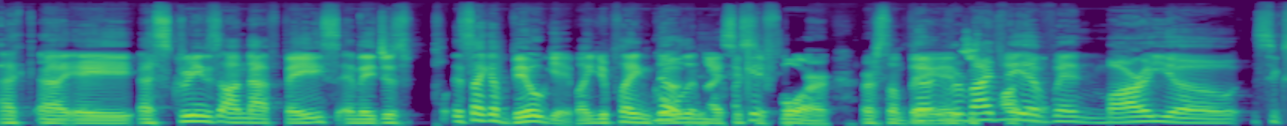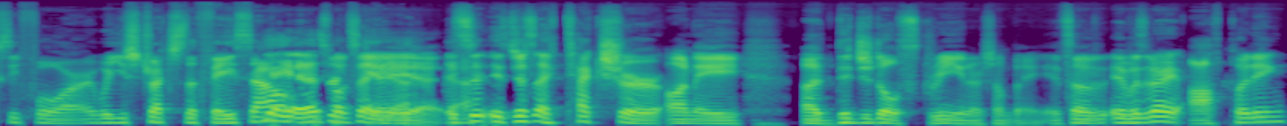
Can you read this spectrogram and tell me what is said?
a a, a screen is on that face, and they just it's like a video game, like you're playing No, GoldenEye 64 or something. That and it's just reminds me of when Mario 64, where you stretch the face out. yeah, yeah, that's what I'm saying. Yeah, Yeah, yeah. It's it's just a texture on a a digital screen or something. And so it was very off putting,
